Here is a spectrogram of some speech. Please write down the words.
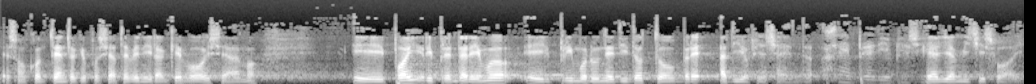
e sono contento che possiate venire anche voi, siamo. E poi riprenderemo il primo lunedì d'ottobre, a Dio piacendo. Sempre a Dio piacendo. E agli amici suoi.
